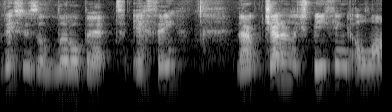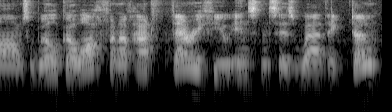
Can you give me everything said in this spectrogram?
this is a little bit iffy. Now, generally speaking, alarms will go off, and I've had very few instances where they don't,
